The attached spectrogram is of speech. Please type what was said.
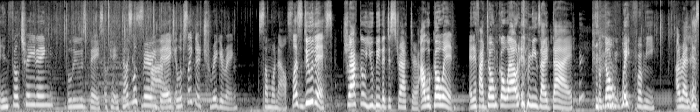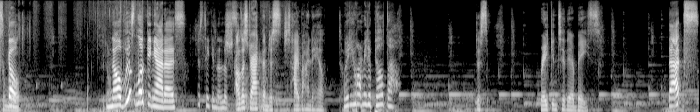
Infiltrating Blue's base. Okay, it does Like look very big. It looks like they're triggering someone else. Let's do this. Draco, you be the distractor. I will go in. And if I don't go out, it means I died. So don't wait for me. All right, let's go. wool. They don't No, Blue's looking at us. Just taking a look. I'll distract them. Just just hide behind a hill. Till I Where do you want me to build though? Just break into their base. That's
